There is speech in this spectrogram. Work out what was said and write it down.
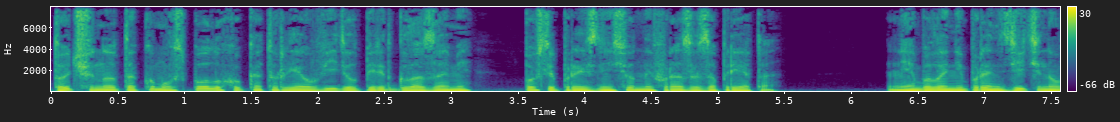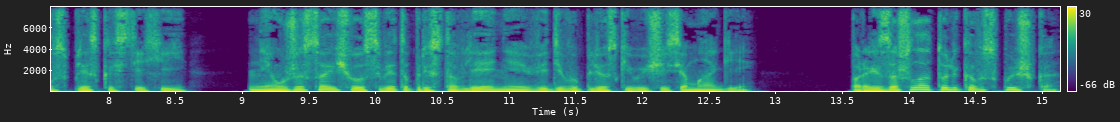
Точно такому всполоху, который я увидел перед глазами после произнесенной фразы запрета. Не было ни пронзительного всплеска стихий, ни ужасающего света представления в виде выплескивающейся магии. Произошла только вспышка.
